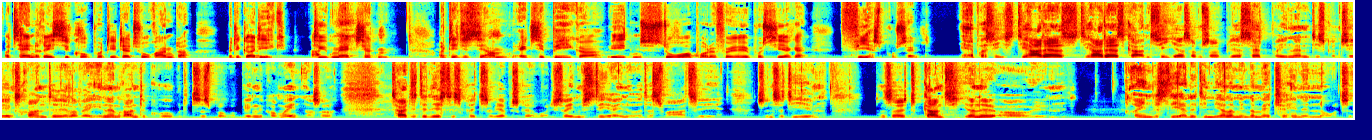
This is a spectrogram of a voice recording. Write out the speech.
Og tage en risiko på de der to renter, men det gør de ikke. De matcher dem. Og det er det samme, ATP gør i den store portefølje på cirka 80 procent. Ja, præcis. De har, deres, de har deres garantier, som så bliver sat på en eller anden diskonteringsrente, eller hvad, en eller anden rentekurve på det tidspunkt, hvor pengene kommer ind, og så tager de det næste skridt, som jeg beskrev, hvor de så investerer i noget, der svarer til, sådan så de, så at garantierne og, øh, og investerende, de mere eller mindre matcher hinanden over tid.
